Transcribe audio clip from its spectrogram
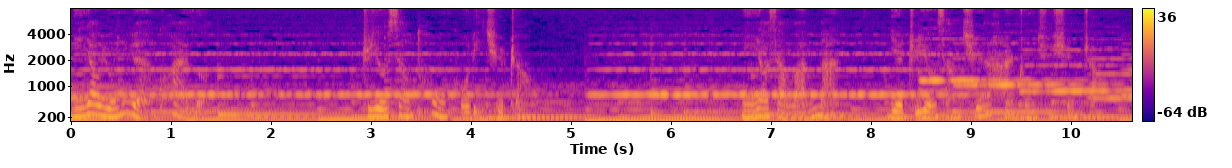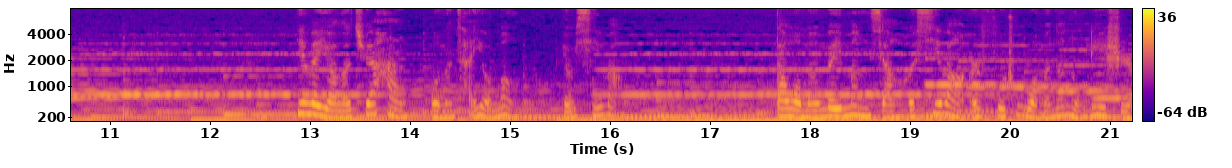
你要永远快乐，只有向痛苦里去找；你要想完满。”也只有向缺憾中去寻找，因为有了缺憾，我们才有梦，有希望。当我们为梦想和希望而付出我们的努力时，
